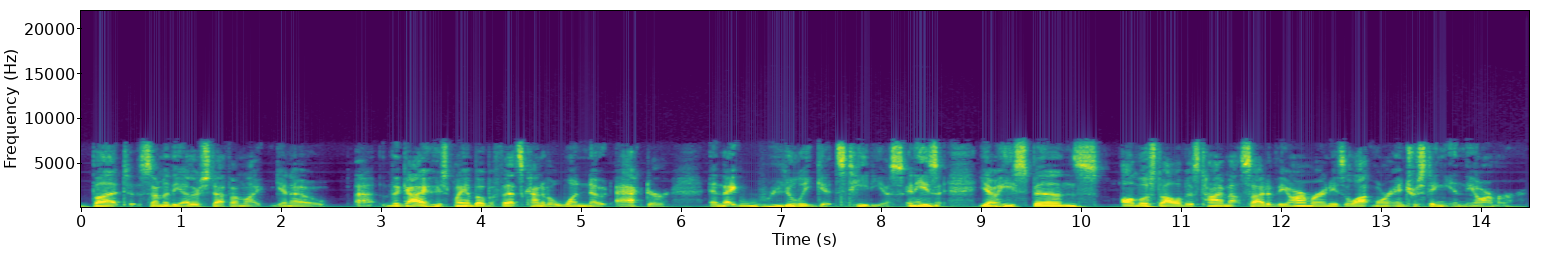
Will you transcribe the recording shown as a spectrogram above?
But some of the other stuff, I'm like, you know, uh, the guy who's playing Boba Fett's kind of a one note actor, and that really gets tedious. And he's, you know, he spends almost all of his time outside of the armor, and he's a lot more interesting in the armor.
